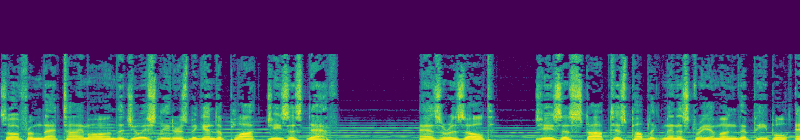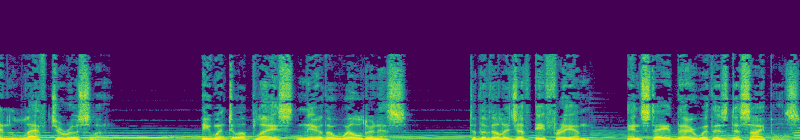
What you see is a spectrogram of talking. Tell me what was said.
So from that time on, the Jewish leaders began to plot Jesus' death. As a result, Jesus stopped his public ministry among the people and left Jerusalem. He went to a place near the wilderness, to the village of Ephraim, and stayed there with his disciples.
